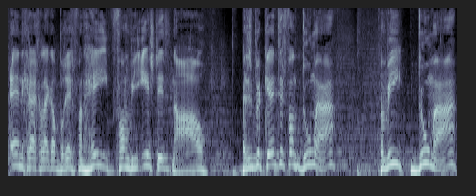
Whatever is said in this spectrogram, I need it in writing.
En ik krijg gelijk al bericht van, hey, van wie is dit? Nou, het is bekend, is van Doema. Van wie? Doema.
